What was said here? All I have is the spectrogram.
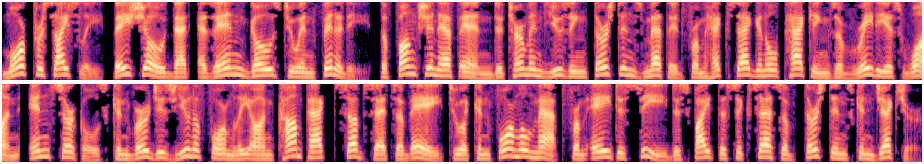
More precisely, they showed that, as n goes to infinity, the function fn determined using Thurston's method from hexagonal packings of radius 1, n circles converges uniformly on compact subsets of A to a conformal map from A to C. Despite the success of Thurston's conjecture,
